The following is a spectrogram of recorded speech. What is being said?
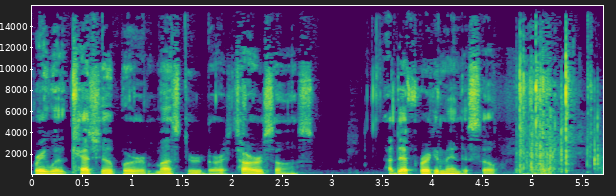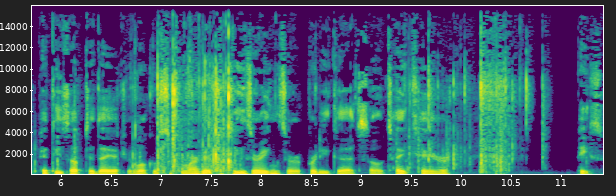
Great with ketchup or mustard or tartar sauce. I definitely recommend it. So pick these up today at your local supermarket. These rings are pretty good. So take care. Peace.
